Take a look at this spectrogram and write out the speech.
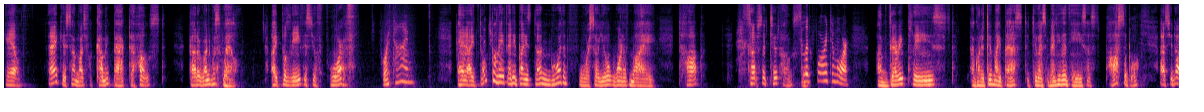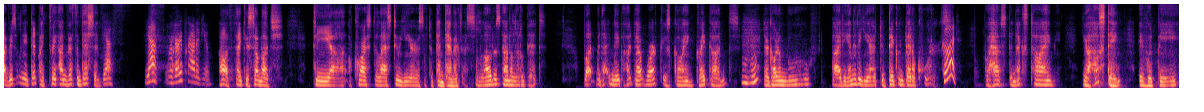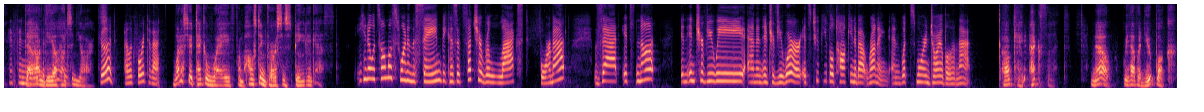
Gail, thank you so much for coming back to host Gotta Run with Will. I believe it's your fourth. Fourth time. And I don't believe anybody's done more than four, so you're one of my top substitute hosts. I look forward to more. I'm very pleased. I'm going to do my best to do as many of these as possible. As you know, I recently did my 300th edition. Yes. Yes, we're very proud of you. Oh, thank you so much. The, uh, of course, the last two years of the pandemic has slowed us down a little bit. But Manhattan Neighborhood Network is going great guns. Mm-hmm. They're going to move by the end of the year to bigger and better quarters. Good. Perhaps the next time you're hosting, it would be the down near. Hudson Yards. Good. I look forward to that. What is your takeaway from hosting versus being a guest? You know, it's almost one and the same because it's such a relaxed format that it's not an interviewee and an interviewer. It's two people talking about running. And what's more enjoyable than that? Okay, excellent. Now we have a new book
